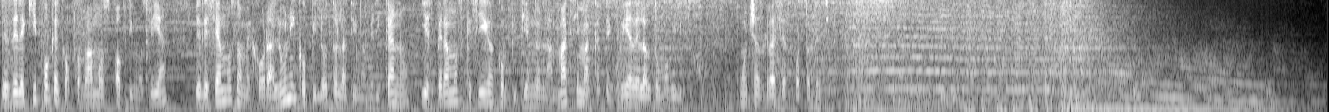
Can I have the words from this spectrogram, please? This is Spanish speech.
Desde el equipo que conformamos Optimus Vía, le deseamos lo mejor al único piloto latinoamericano y esperamos que siga compitiendo en la máxima categoría del automovilismo. Muchas gracias por tu atención.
